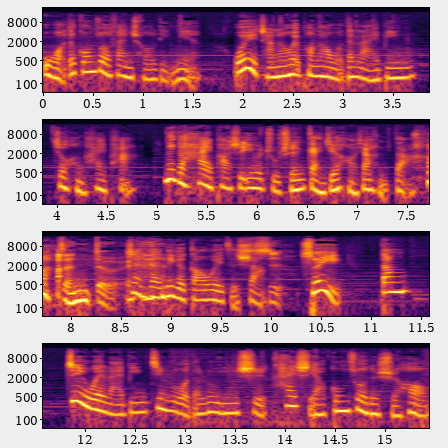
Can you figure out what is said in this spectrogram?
我的工作范畴里面，我也常常会碰到我的来宾就很害怕。那个害怕是因为主持人感觉好像很大，真的站在那个高位子上，是所以，当这位来宾进入我的录音室，开始要工作的时候，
